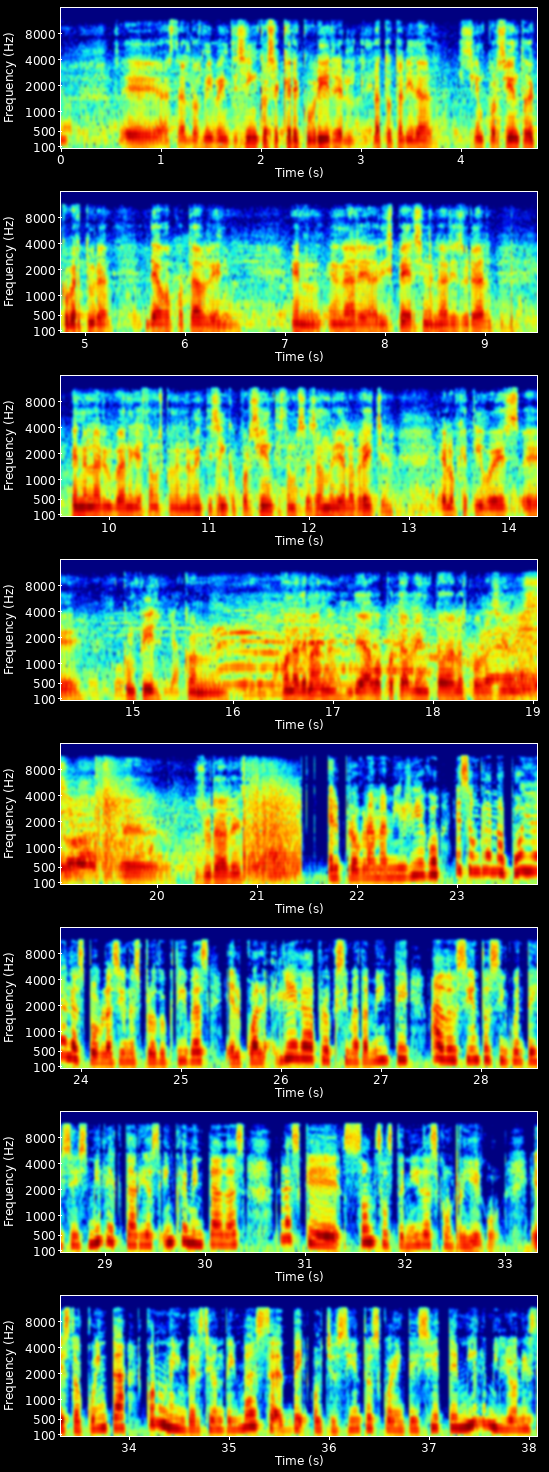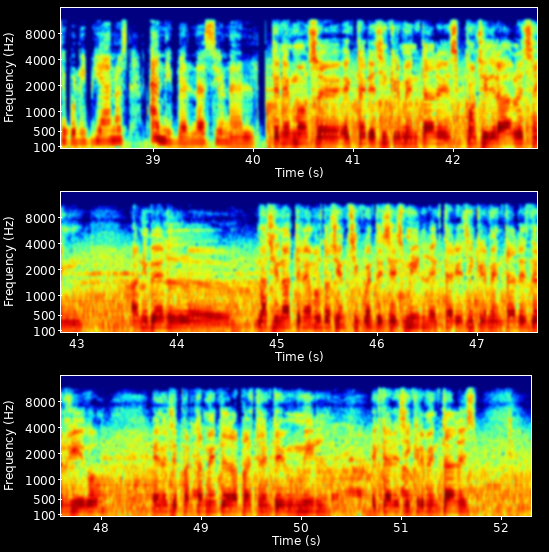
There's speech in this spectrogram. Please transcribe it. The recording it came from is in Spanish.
eh, hasta el 2025 se quiere cubrir la totalidad, 100% de cobertura de agua potable en, el área dispersa, en el área rural. En el área urbana ya estamos con el 95%, estamos cerrando ya la brecha. El objetivo es eh, cumplir con, con, la demanda de agua potable en todas las poblaciones rurales. El programa Mi Riego es un gran apoyo a las poblaciones productivas, el cual llega aproximadamente a 256 mil hectáreas incrementadas, las que son sostenidas con riego. Esto cuenta con una inversión de más de 847 mil millones de bolivianos a nivel nacional. Tenemos eh, hectáreas incrementales considerables en a nivel eh, nacional tenemos 256 mil hectáreas incrementales de riego, en el departamento de La Paz 31 mil hectáreas incrementales.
